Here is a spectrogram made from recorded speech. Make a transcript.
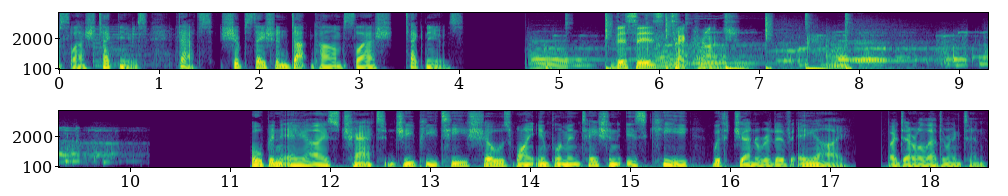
slash technews. That's shipstation.com slash technews. This is TechCrunch. OpenAI's ChatGPT shows why implementation is key with generative AI by Darrell Etherington.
